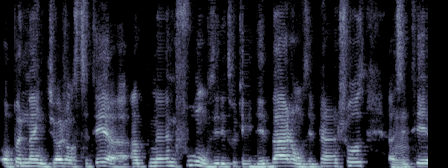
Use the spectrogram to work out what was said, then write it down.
open mind, tu vois, genre c'était un peu même fou, on faisait des trucs avec des balles, on faisait plein de choses, mmh. c'était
